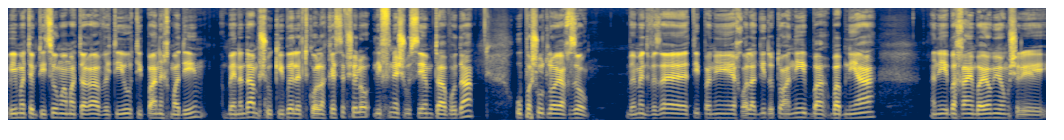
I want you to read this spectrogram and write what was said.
ואם אתם תצאו מהמטרה ותהיו טיפה נחמדים, בן אדם שהוא קיבל את כל הכסף שלו, לפני שהוא סיים את העבודה, הוא פשוט לא יחזור. באמת, וזה טיפ אני יכול להגיד אותו, אני בבנייה, אני בחיים ביום יום שלי,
